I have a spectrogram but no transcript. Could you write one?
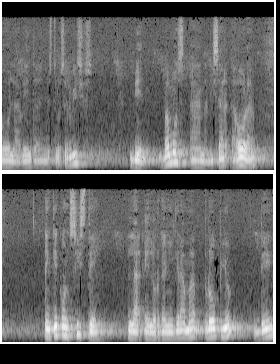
o la venta de nuestros servicios. Bien, vamos a analizar ahora en qué consiste el organigrama propio de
